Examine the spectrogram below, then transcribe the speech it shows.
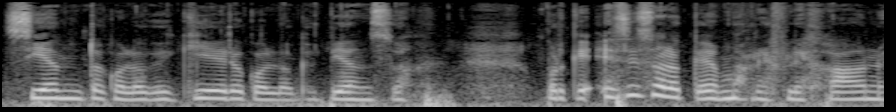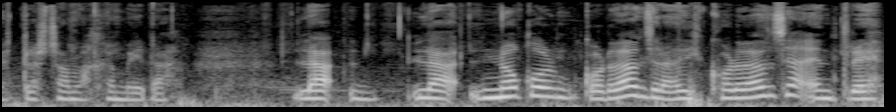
siento, con lo que quiero, con lo que pienso. Porque es eso lo que hemos reflejado en nuestra llama gemela. La, la no concordancia, la discordancia entre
